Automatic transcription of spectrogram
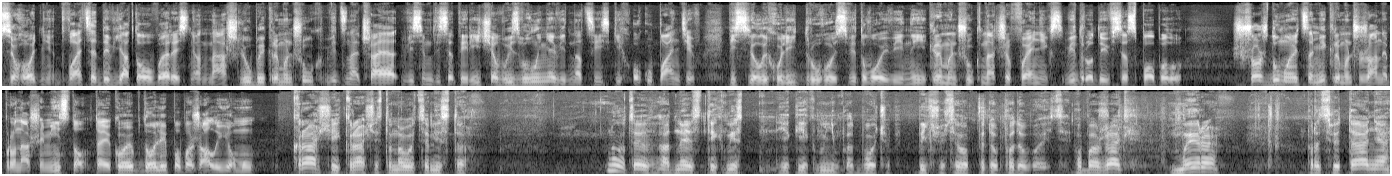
Сьогодні, 29 вересня, наш любий Кременчук відзначає 80-річчя визволення від нацистських окупантів. Після лихоліть Другої світової війни Кременчук, наче Фенікс, відродився з попелу. Що ж думають самі кременчужани про наше місто та якої б долі побажали йому? краще і краще становиться місто. Ну, це одне з тих міст, які мені більше, більше всього подобається. Побажати мира, процвітання,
